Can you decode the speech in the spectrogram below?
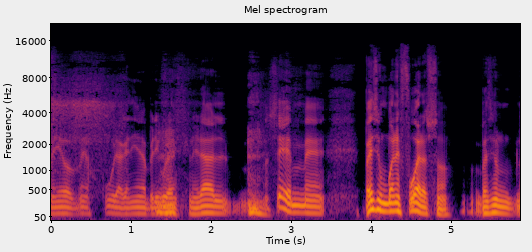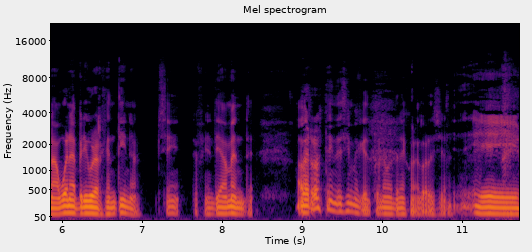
medio, medio oscura que tiene la película en general. No sé, me parece un buen esfuerzo. Me parece una buena película argentina. Sí, definitivamente. A ver, Rostein, decime qué problema tenés con la cordillera. Eh,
